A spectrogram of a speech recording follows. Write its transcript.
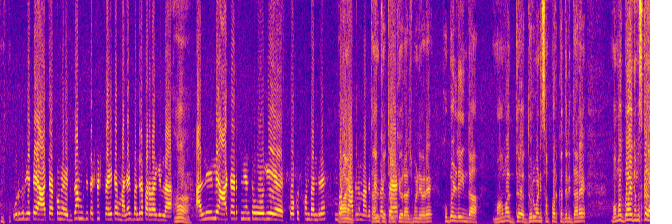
ಹುಡುಗರ ಜೊತೆ ಆಟ ಆಡ್ಕೊಂಡು ಎಕ್ಸಾಮ್ ಮುಗಿದ ತಕ್ಷಣ ಸ್ಟ್ರೈಟ್ ಆಗಿ ಮನೆಗ್ ಬಂದ್ರೆ ಪರವಾಗಿಲ್ಲ. ಹಾ. ಅಲ್ಲಿ ಇಲ್ಲಿ ಆಟ ಆಡ್ತೀನಿ ಅಂತ ಹೋಗಿ ಸೋಕಿಸ್ಕೊಂಡ್ ಬಂದ್ರೆ ತುಂಬಾ ಪ್ರಾಬ್ಲಮ್ ಥ್ಯಾಂಕ್ ಯು ಆಗುತ್ತೆ ಥ್ಯಾಂಕ್ ಯು ರಾಜಮಣಿ ಅವರೇ. ಹುಬ್ಬಳ್ಳಿಯಿಂದ ಮೊಹಮ್ಮದ್ ದೂರವಾಣಿ ಸಂಪರ್ಕದಲ್ಲಿದ್ದಾರೆ. ಮೊಹಮ್ಮದ್ ಬಾಯ್ ನಮಸ್ಕಾರ.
